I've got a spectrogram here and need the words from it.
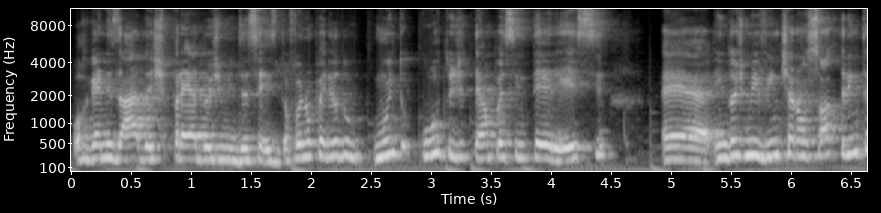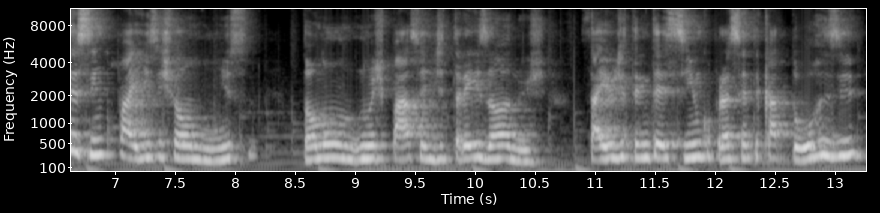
organizadas pré-2016. Então foi num período muito curto de tempo esse interesse. É, em 2020 eram só 35 países falando nisso. Então, num, num espaço de três anos, saiu de 35 para 114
